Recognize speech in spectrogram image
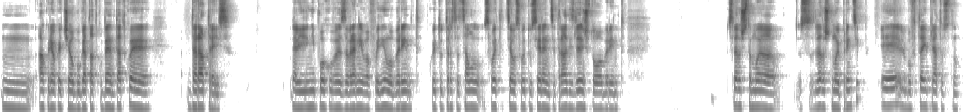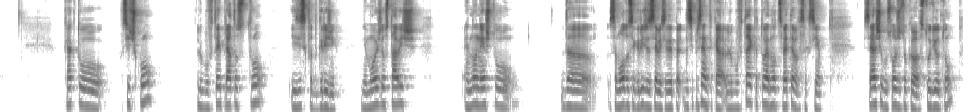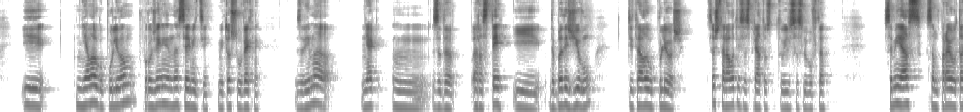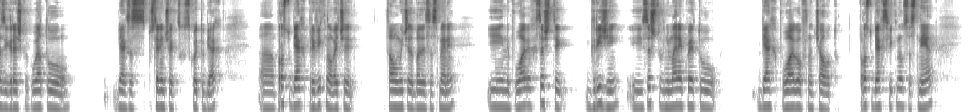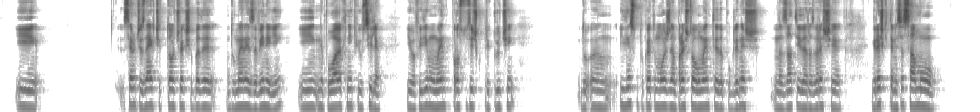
м- ако някой е чел богат татко, беден татко е Rat Race. Нали, ни плохове завряни в един лабиринт, които търсят само своята цел, своето сиренце. Трябва да излезеш от този лабиринт. Следващата моя, следващата мой принцип е любовта и приятелството. Както всичко, любовта и приятелството изискват грижи. Не можеш да оставиш едно нещо да само да се грижи за себе си, да, да си представим така. Любовта е като едно цвете в саксия. Сега ще го сложа тук в студиото и няма да го поливам в продължение на седмици. Ми то ще увехне. За да има няк... За да расте и да бъде живо, ти трябва да го поливаш. Същата работа и с приятелството или с любовта. Сами аз съм правил тази грешка, когато бях с последния човек, с който бях. А, просто бях привикнал вече това момиче да бъде с мене и не полагах същите грижи и същото внимание, което бях полагал в началото. Просто бях свикнал с нея и все че знаех, че този човек ще бъде до мене завинаги и не полагах никакви усилия. И в един момент просто всичко приключи единственото, което можеш да направиш в този момент е да погледнеш назад и да разбереш, че грешките не са само,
